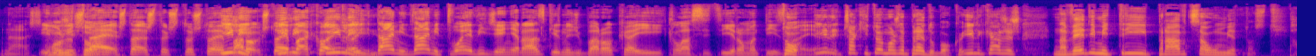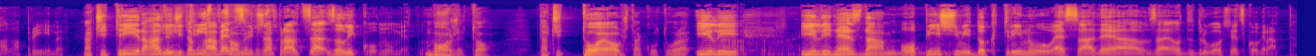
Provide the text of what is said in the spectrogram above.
Znaš, ili Može šta to. je, šta, šta, što, što je Ili- barok, što je ili- ba, ko, ili- daj mi, daj mi tvoje viđenje razlike između baroka i klasic i romantizma. To, je. ili čak i to je možda preduboko. Ili kažeš, navedi mi tri pravca umjetnosti. Pa, na primjer. Znači, tri Ili različita tri pravca specifična umjetnosti. pravca za likovnu umjetnost. Može, to. Znači, to je opšta kultura. Ili, ili ne znam, Opiši mi doktrinu SAD-a od drugog svjetskog rata.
